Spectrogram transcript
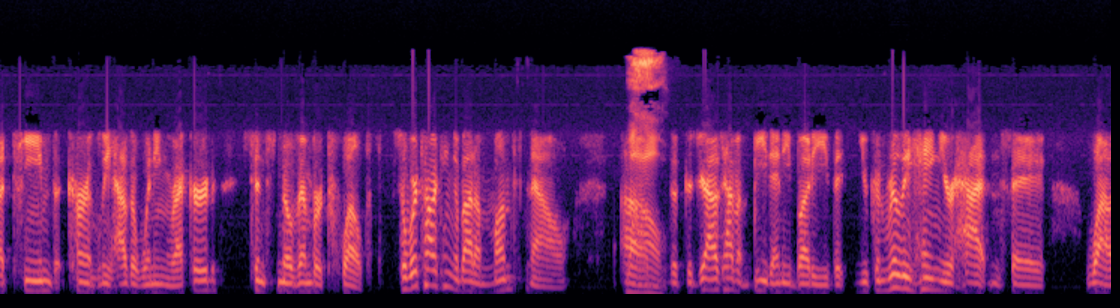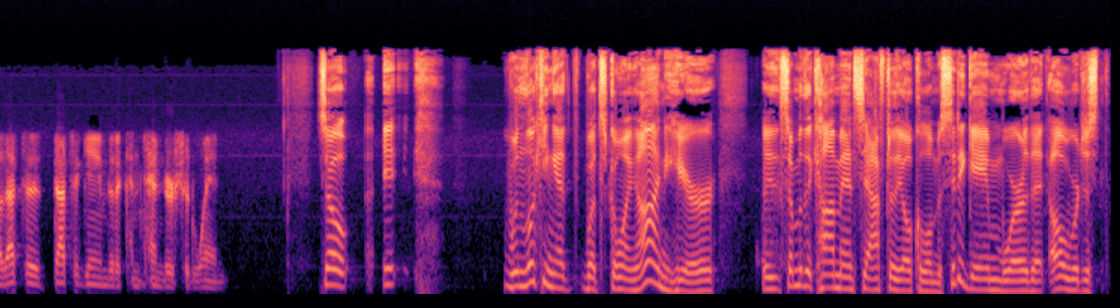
a team that currently has a winning record since November 12th. So we're talking about a month now wow. Um, that the Jazz haven't beat anybody that you can really hang your hat and say, "Wow, that's a that's a game that a contender should win." So, it, when looking at what's going on here, uh, some of the comments after the Oklahoma City game were that, "Oh, we're just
